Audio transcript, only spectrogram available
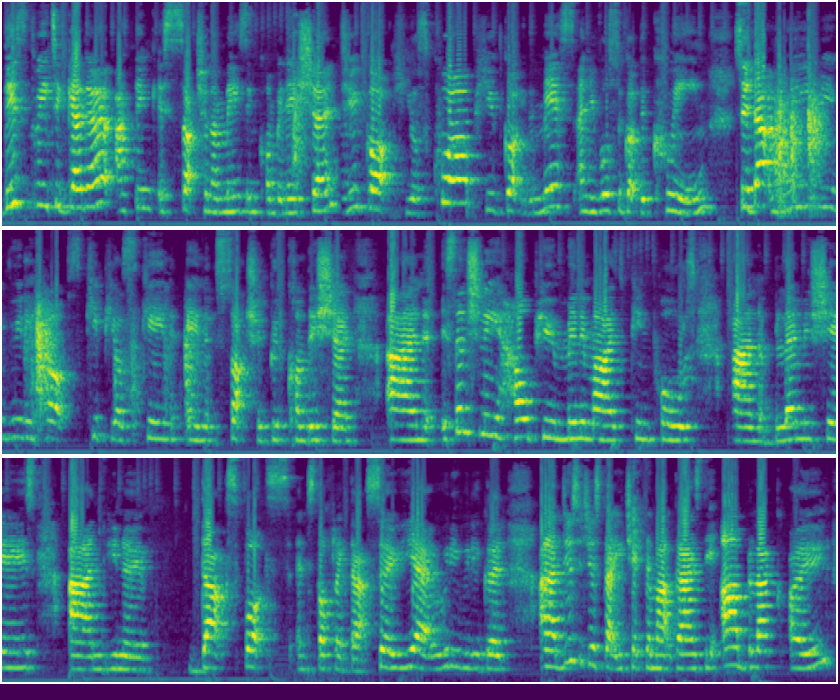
These three together i think is such an amazing combination. You've got your scrub you've got the mist and you've also got the cream. So that really really helps keep your skin in such a good condition and essentially help you minimize pimples and blemishes and you know dark spots and stuff like that. So yeah really really good. And i do suggest that you check them out guys. They are black owned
